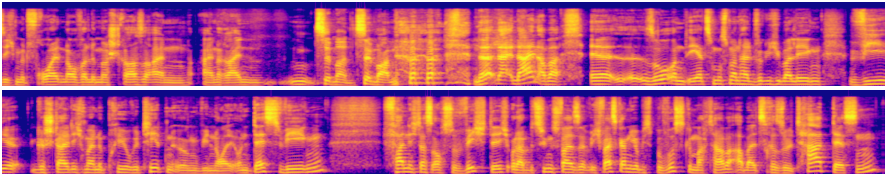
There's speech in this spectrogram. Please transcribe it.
sich mit Freunden auf der Limmer Straße einen, einen rein zimmern. zimmern. ne? nein, nein, aber äh, so und jetzt muss man halt wirklich überlegen, wie gestalte ich meine Prioritäten irgendwie neu. Und deswegen fand ich das auch so wichtig, oder beziehungsweise, ich weiß gar nicht, ob ich es bewusst gemacht habe, aber als Resultat dessen,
